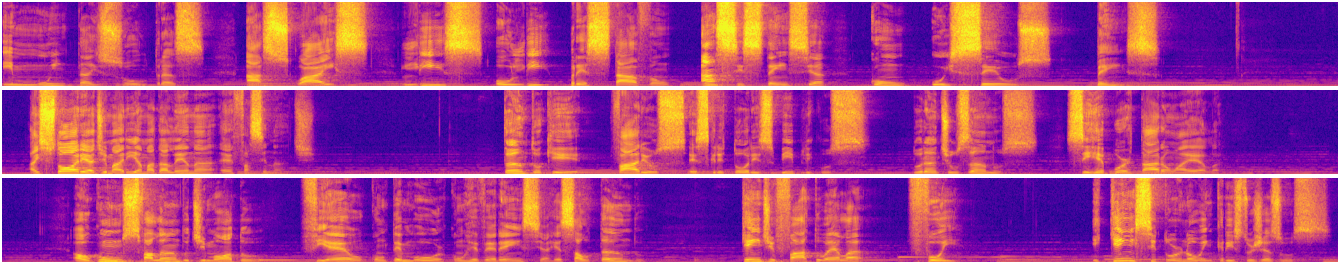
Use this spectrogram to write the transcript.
e muitas outras, as quais lhes ou lhe prestavam assistência com os seus bens. A história de Maria Madalena é fascinante. Tanto que vários escritores bíblicos, durante os anos, se reportaram a ela. Alguns falando de modo fiel, com temor, com reverência, ressaltando quem de fato ela foi e quem se tornou em Cristo Jesus.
